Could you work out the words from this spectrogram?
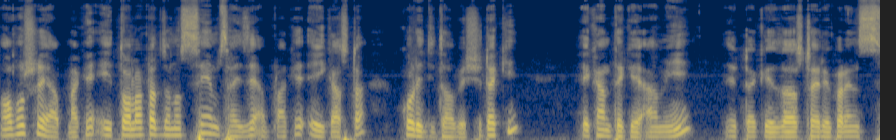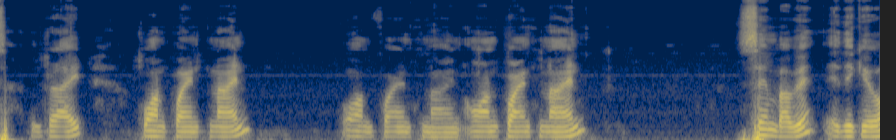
অবশ্যই আপনাকে এই তলাটার জন্য সেম সাইজে আপনাকে এই কাজটা করে দিতে হবে। সেটা কি? এখান থেকে আমি এটাকে just reference right one point nine one point nine one point nine সেমভাবে এদিকেও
